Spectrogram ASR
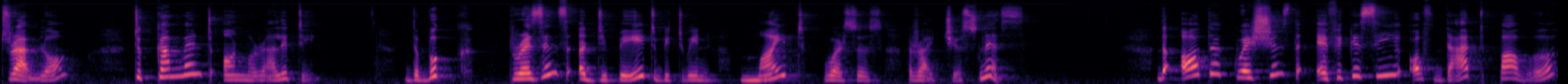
travelogue to comment on morality. The book presents a debate between might versus righteousness. The author questions the efficacy of that power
